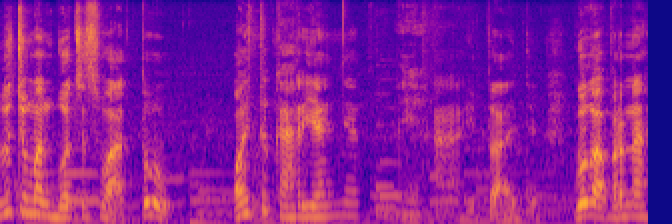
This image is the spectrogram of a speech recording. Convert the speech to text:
Lu cuman buat sesuatu. Oh itu karyanya. Iya. Nah itu aja. Gue nggak pernah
